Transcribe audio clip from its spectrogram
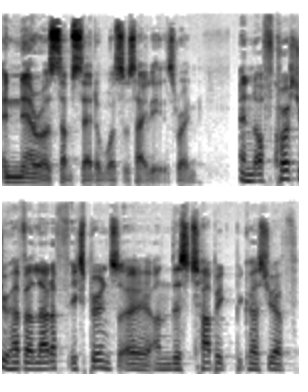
a narrow subset of what society is, right? And of course, you have a lot of experience uh, on this topic because you have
